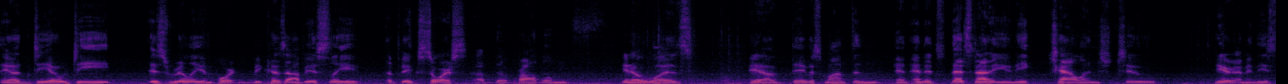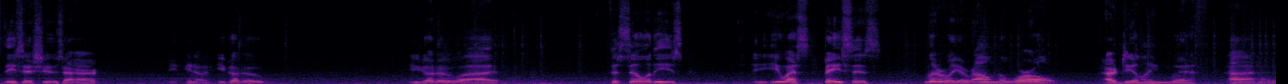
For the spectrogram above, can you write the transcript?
you know, DOD is really important because obviously the big source of the problem, you know, was, you know, Davis Monthan, and and it's that's not a unique challenge to here. I mean, these these issues are, you know, you go to you go to uh, facilities, U.S. bases, literally around the world, are dealing with uh,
